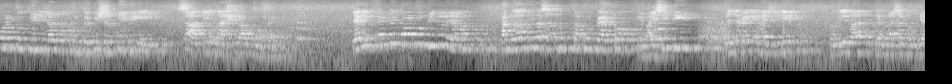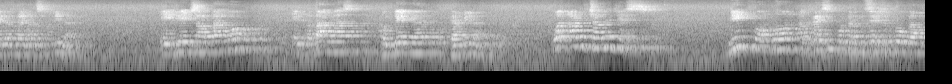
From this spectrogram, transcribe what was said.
13.2 billion ang contribution PPA sa ating national government. Pero yung 13.2 billion na yun, tanggalin nila sa tatlong perto, MICD, ano niya ba yung MICD? Manila International Container Terminal sa Manila. ABA Sao Cargo and Batangas Container Terminal. What are the challenges? Need for a more aggressive modernization program,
